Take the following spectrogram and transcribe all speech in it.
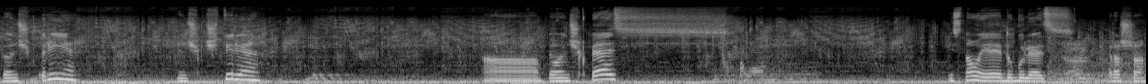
Пилончик три. Пилончик четыре. А, пилончик пять. И снова я иду гулять. Хорошо.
